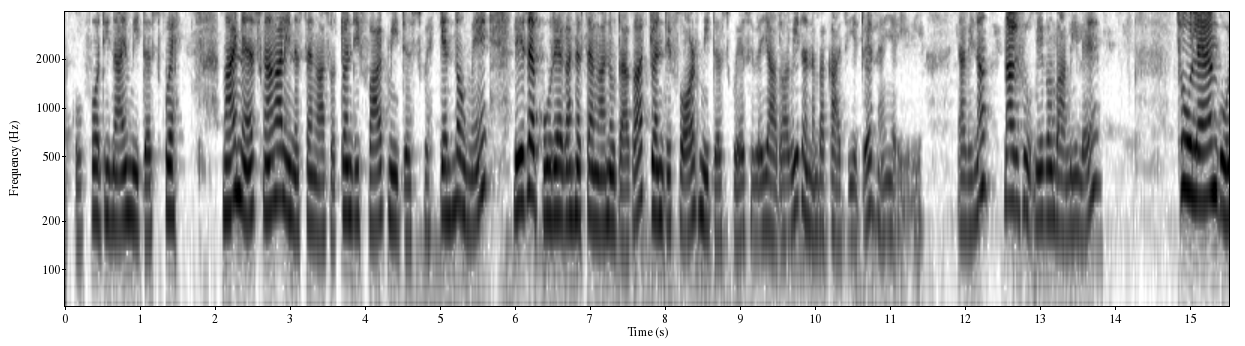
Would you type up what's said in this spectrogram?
49 49 meter square minus 9ကလေး25ဆို25 meter square ကဲနှုတ်မယ်49တဲ့က25နှုတ်တာက24 meter square ဆိုလည်းရသွားပြီဒါနံပါတ်ကကြီးအတွက်လမ်းရဲ့ area ရပြီနော်နောက်တစ်ခုမေးခွန်းပါမေးလဲထိုလန်းကို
